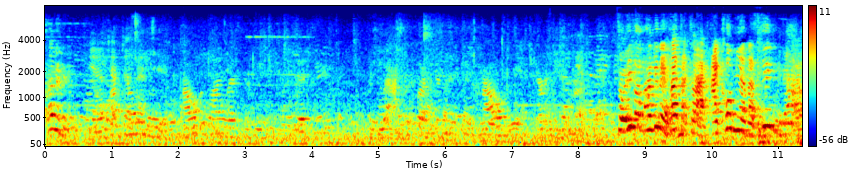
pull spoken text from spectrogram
telling me. Yeah, Jeff does that too. How long was the good? Because you asked the question, how everything is. So if I'm having a heart attack, I come here and I sit with her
